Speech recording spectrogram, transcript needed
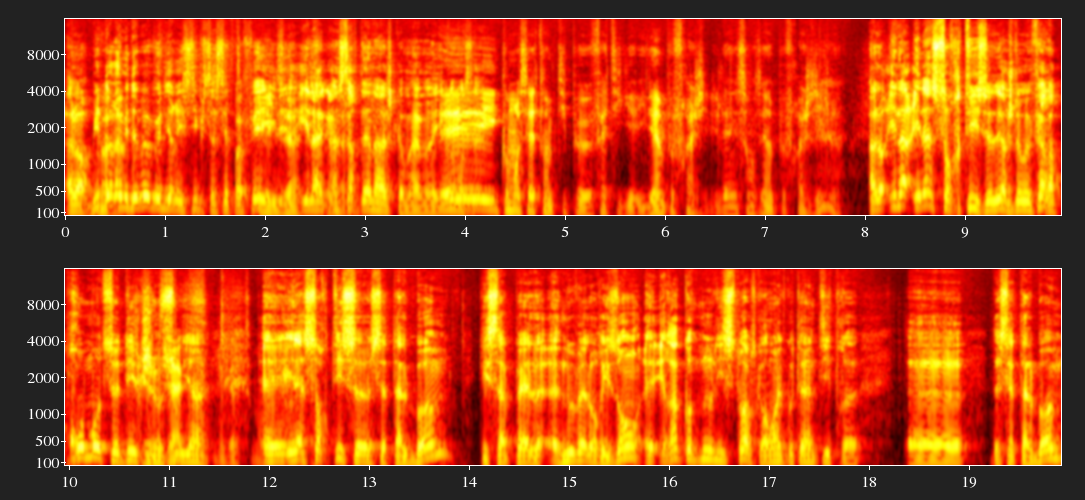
Alors, Bill Voilà. Durham, il devait venir ici, puis ça s'est pas fait. Il- Exact, il, a un certain âge quand même. hein. Il Et commence à- il commence à être un petit peu fatigué. Il est un peu fragile. Il a une santé un peu fragile. Alors, il a, il a sorti, c'est-à-dire, je devais faire la promo de ce disque, je me souviens. Exactement. Et il a sorti ce- cet album qui s'appelle euh, Nouvel Horizon. Et, et raconte-nous l'histoire, parce qu'on va écouter un titre euh, de cet album.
